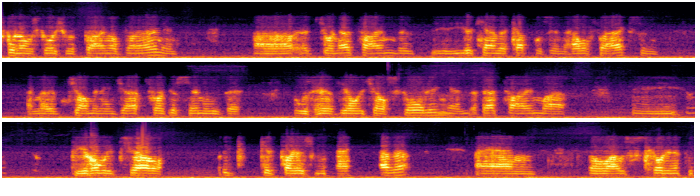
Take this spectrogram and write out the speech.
Sport Nova Scotia with Brian O'Byrne, and uh, during that time, the, the Year Canada Cup was in Halifax, and met a gentleman named Jack Ferguson, who was, who was head of the OHL scouting, and at that time, uh, the the OHL get players from Canada, and so I was at the,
